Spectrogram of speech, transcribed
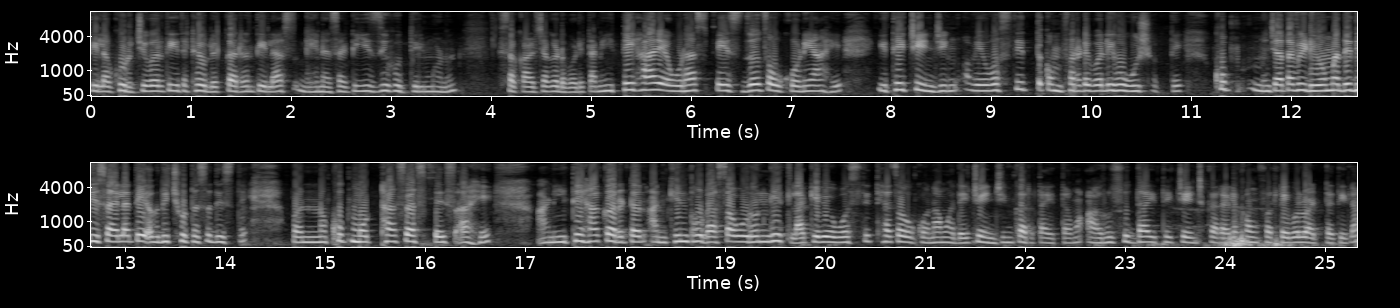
तिला खुर्चीवरती इथे ठेवलेत कारण तिला घेण्यासाठी इझी होतील म्हणून. सकाळच्या गडबडीत. आणि इथे हा एवढा स्पेस जो चौकोनी आहे इथे चेंजिंग व्यवस्थित कम्फर्टेबली होऊ शकते. खूप म्हणजे आता व्हिडिओमध्ये दिसायला ते अगदी छोटंसं दिसते पण खूप मोठा असा स्पेस आहे. आणि इथे हा कर्टन आणखीन थोडासा ओढून घेतला की व्यवस्थित ह्या चौकोनामध्ये चेंजिंग करता येतं. मग आरूसुद्धा इथे चेंज करायला कम्फर्टेबल वाटतं तिला.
